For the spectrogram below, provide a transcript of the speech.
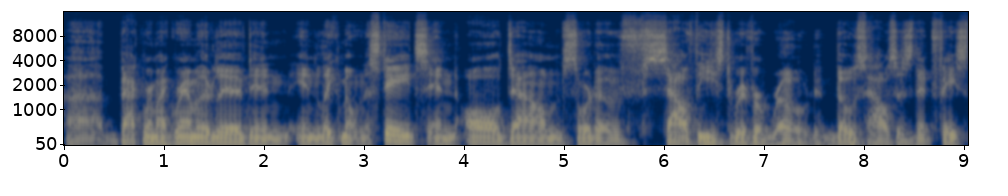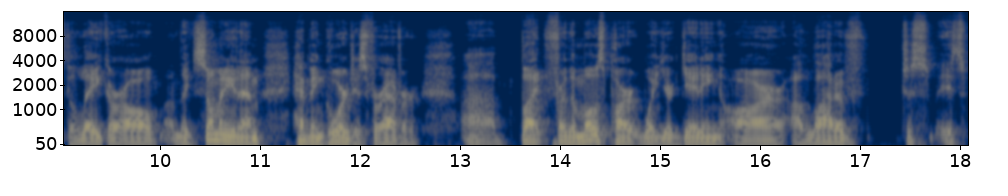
uh, back where my grandmother lived in in Lake Milton Estates, and all down sort of Southeast River Road. Those houses that face the lake are all like so many of them have been gorgeous forever. Uh, but for the most part, what you're getting are a lot of just it's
